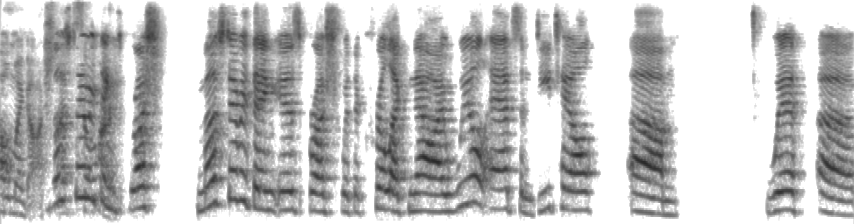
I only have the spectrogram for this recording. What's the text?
oh my gosh, most that's so everything's brush most everything is brushed with acrylic now i will add some detail um, with uh,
